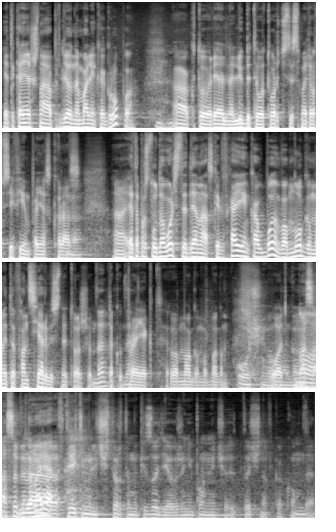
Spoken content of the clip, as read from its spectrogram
Это, конечно, определенная маленькая группа, mm-hmm. а, кто реально любит его творчество и смотрел все фильмы по несколько раз. Yeah. А, это просто удовольствие для нас. Копенхаген ковбоем во многом это фан-сервисный тоже да? такой да. проект. Во многом, во многом. Очень во вот. многом. Но, Особенно говоря... в третьем или четвертом эпизоде, я уже не помню что, точно в каком, да.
